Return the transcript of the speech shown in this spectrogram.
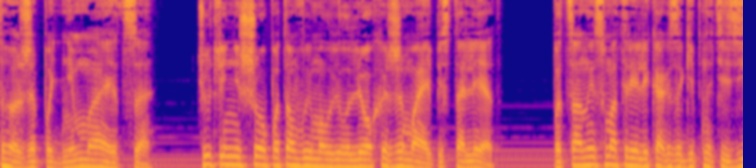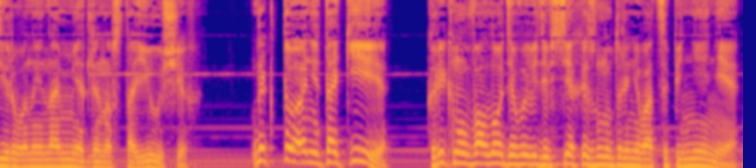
«Тоже поднимается», – чуть ли не шепотом вымолвил Леха, сжимая пистолет. Пацаны смотрели, как загипнотизированные на медленно встающих. «Да кто они такие?» – крикнул Володя, выведя всех из внутреннего оцепенения.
